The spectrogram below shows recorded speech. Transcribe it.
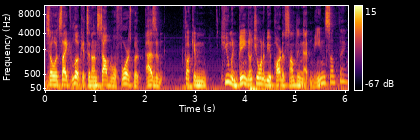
So it's like, look, it's an unstoppable force, but as a fucking human being, don't you want to be a part of something that means something?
